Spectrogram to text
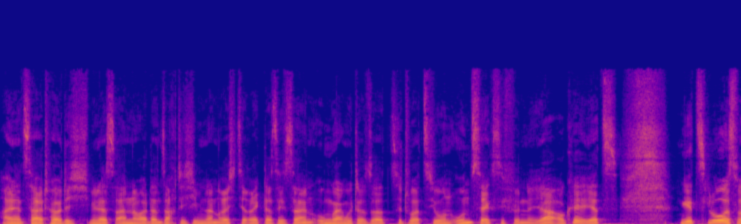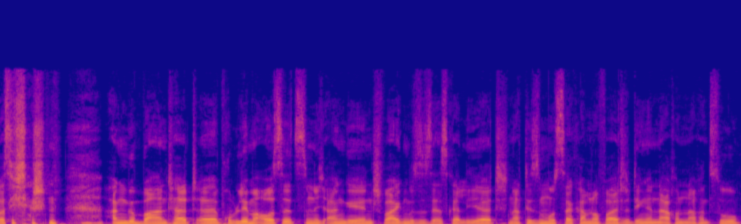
Eine Zeit hörte ich mir das an, aber dann sagte ich ihm dann recht direkt, dass ich seinen Umgang mit der Situation unsexy finde. Ja, okay, jetzt geht's los, was sich da schon angebahnt hat. Äh, Probleme aussitzen, nicht angehen, schweigen, bis es eskaliert. Nach diesem Muster kamen noch weitere Dinge nach und nach hinzu.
